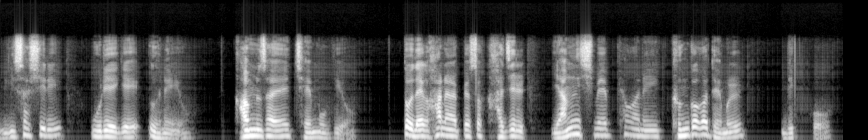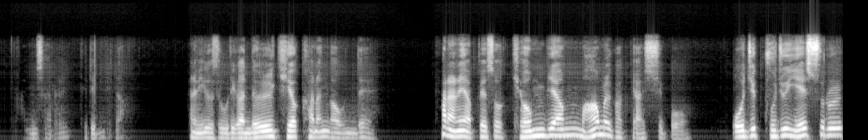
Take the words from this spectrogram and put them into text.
이 사실이 우리에게 은혜요. 감사의 제목이요. 또 내가 하나님 앞에서 가질 양심의 평안의 근거가 됨을 믿고 감사를 드립니다. 하나님 이것을 우리가 늘 기억하는 가운데 하나님 앞에서 겸비한 마음을 갖게 하시고 오직 구주 예수를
